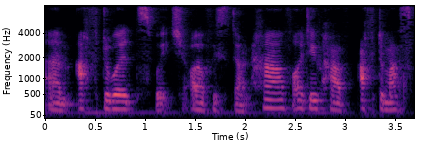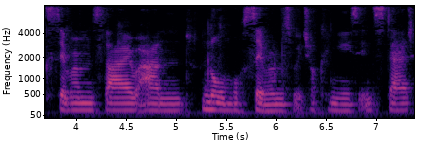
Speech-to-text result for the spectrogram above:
um, afterwards, which I obviously don't have. I do have aftermask serums though and normal serums which I can use instead.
